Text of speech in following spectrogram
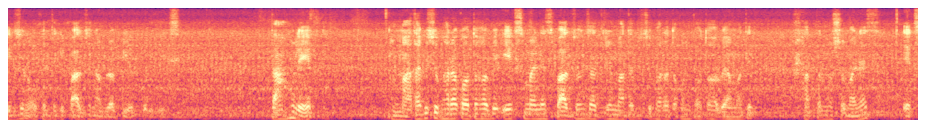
একজন, ওখান থেকে পাঁচজন আমরা বিয়োগ করে দিয়েছি। তাহলে মাথা পিছু ভাড়া কত হবে? এক্স মাইনাস পাঁচজন যাত্রীর মাথা পিছু ভাড়া তখন কত হবে? আমাদের সাতান্নশো মাইনাস এক্স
